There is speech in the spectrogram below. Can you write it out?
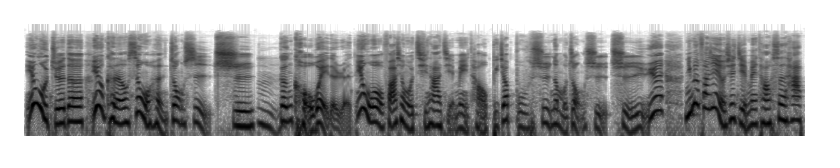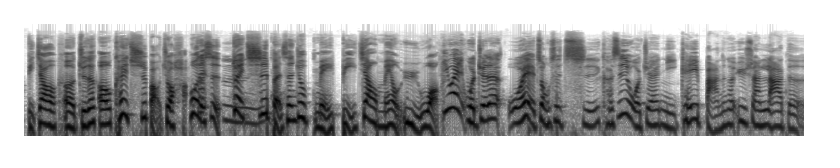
因为我觉得，因为可能是我很重视吃跟口味的人。嗯、因为我有发现，我其他姐妹淘比较不是那么重视吃，因为你有没有发现，有些姐妹淘是她比较呃觉得哦可以吃饱就好，或者是对吃本身就没比较没有欲望。因为我觉得。我也重视吃，可是我觉得你可以把那个预算拉的，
